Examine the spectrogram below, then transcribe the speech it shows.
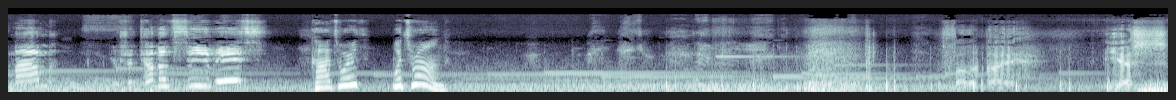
Mum, you should come and see this. Codsworth, what's wrong? Followed by yes,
